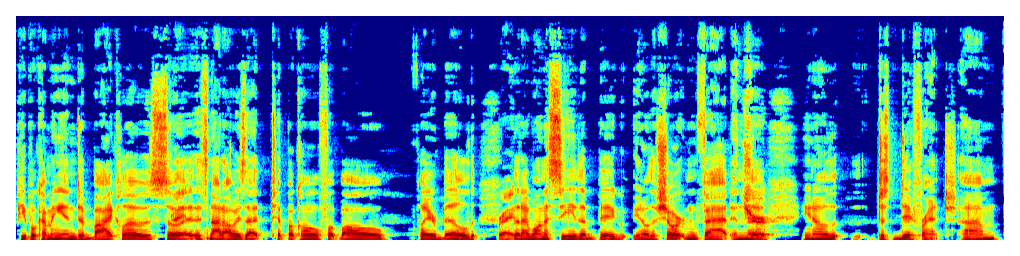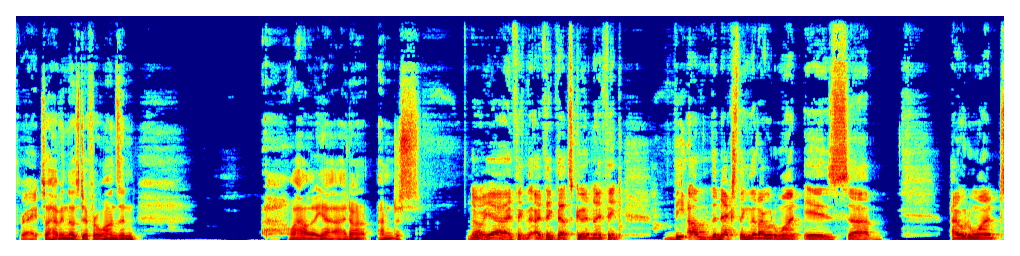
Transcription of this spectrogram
people coming in to buy clothes, so Right. it's not always that typical football player build Right. that I want to see the big, you know, the short and fat and sure. the, you know, just different. Um, Right. so having those different ones and wow, yeah, I don't, I'm just, No, yeah, I think I think that's good, and I think the uh, the next thing that I would want is um, I would want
